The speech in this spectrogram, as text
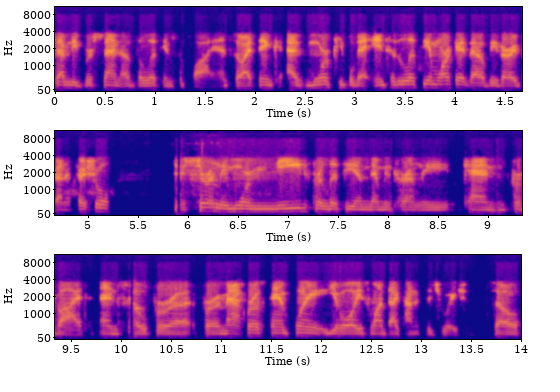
70% of the lithium supply. And so I think as more people get into the lithium market, that'll be very beneficial. There's certainly more need for lithium than we currently can provide. And so for a for a macro standpoint, you always want that kind of situation. So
